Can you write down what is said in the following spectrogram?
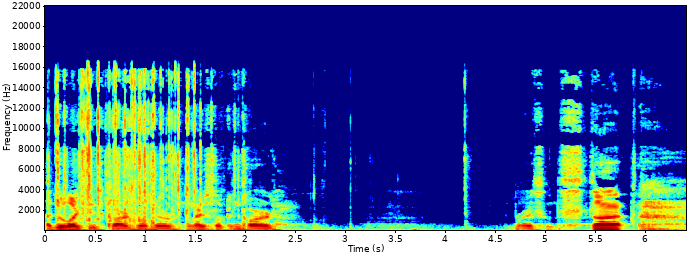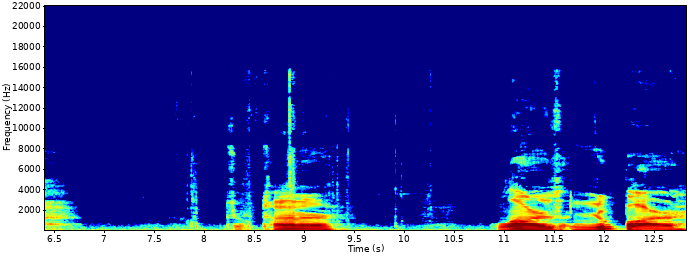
I do like these cards, though. They're nice looking card. Bryson Stott. Joe Connor. Lars Nootbaar.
